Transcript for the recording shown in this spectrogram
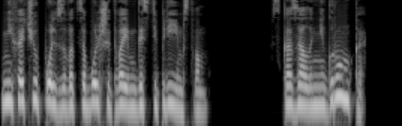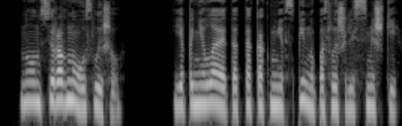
«Не хочу пользоваться больше твоим гостеприимством», — сказала негромко, но он все равно услышал. Я поняла это, так как мне в спину послышались смешки.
